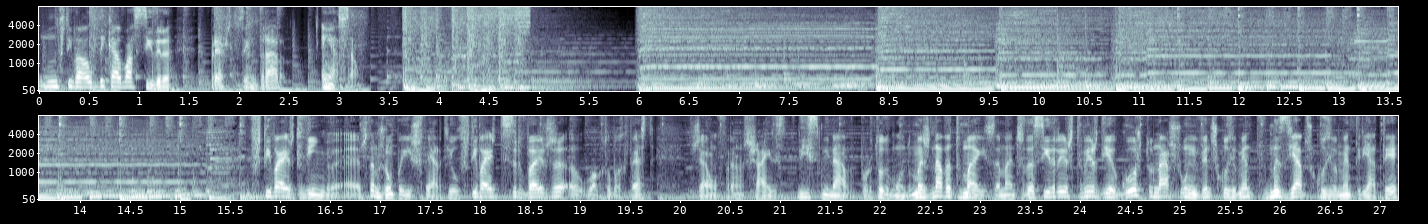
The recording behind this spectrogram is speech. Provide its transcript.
um festival dedicado à cidra, prestes a entrar em ação. Festivais de vinho, eh, estamos num país fértil. Festivais de cerveja, o Oktoberfest já é um franchise disseminado por todo o mundo. Mas nada temeis, amantes da cidra, este mês de agosto nasce um evento exclusivamente, demasiado exclusivamente, diria até,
